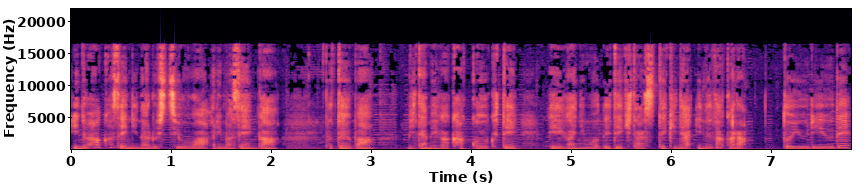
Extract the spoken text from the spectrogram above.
犬博士になる必要はありませんが例えば見た目がかっこよくて映画にも出てきた素敵な犬だからという理由で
